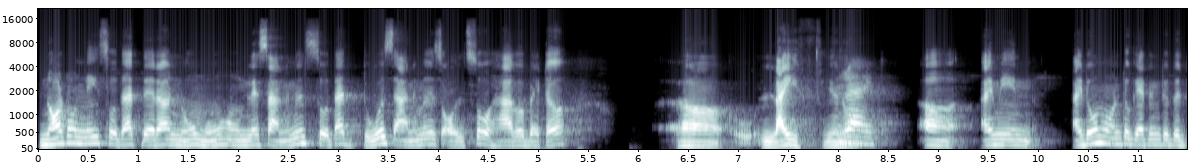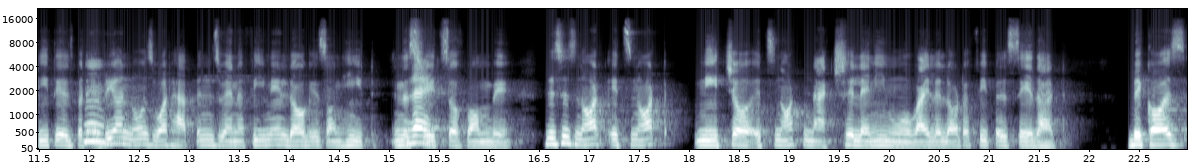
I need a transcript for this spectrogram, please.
not only so that there are no more homeless animals, so that those animals also have a better uh, life, you know. Right. Uh, I mean, I don't want to get into the details, but mm. everyone knows what happens when a female dog is on heat in the right. streets of Bombay. This is not, it's not nature, it's not natural anymore, while a lot of people say that. Because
